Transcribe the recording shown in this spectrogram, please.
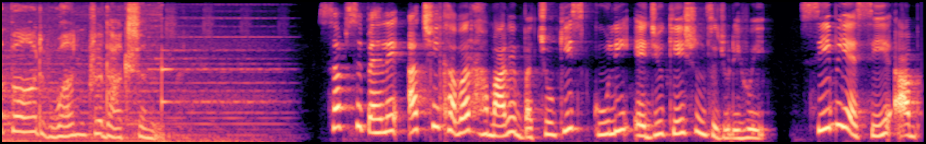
अपॉड वन प्रोडक्शन सबसे पहले अच्छी खबर हमारे बच्चों की स्कूली एजुकेशन से जुड़ी हुई। सीबीएसई e अब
